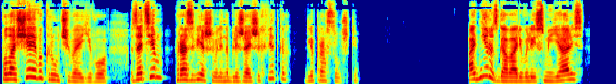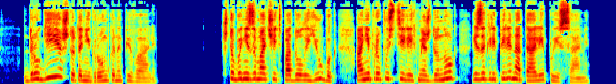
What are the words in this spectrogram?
полоща и выкручивая его, затем развешивали на ближайших ветках для просушки. Одни разговаривали и смеялись, другие что-то негромко напевали. Чтобы не замочить подолы юбок, они пропустили их между ног и закрепили на талии поясами.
